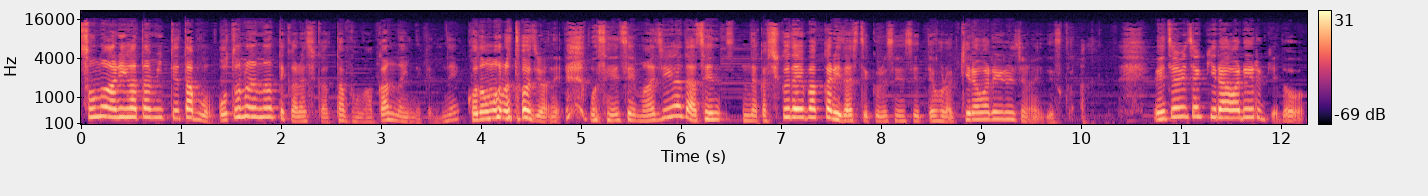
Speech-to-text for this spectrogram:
そのありがたみって多分大人になってからしか多分分かんないんだけどね子供の当時はね もう先生マジやだせんなんか宿題ばっかり出してくる先生ってほら嫌われるじゃないですか。めちゃめちゃ嫌われるけど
